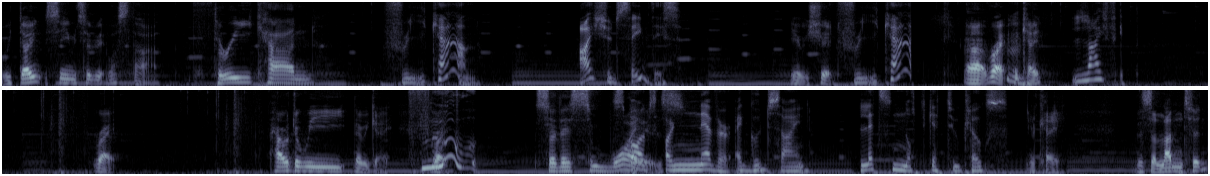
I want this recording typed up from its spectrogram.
We don't seem to be. What's that? Three can. Free can. I should save this. Yeah, we should. Free can. Uh, right. Hmm. Okay. Life Right. How do we? There we go. Right. So there's some wires. Sparks are never a good sign. Let's not get too close. okay. There's a lantern.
